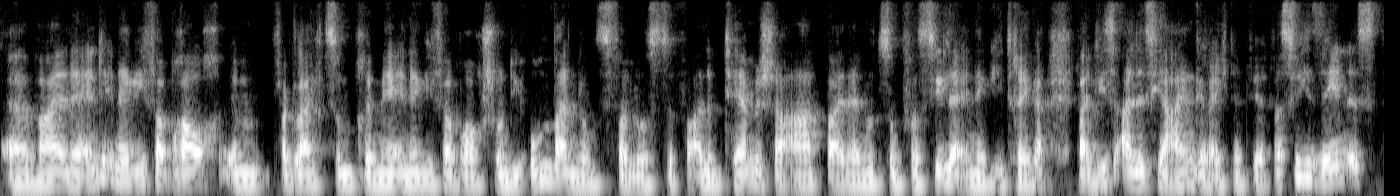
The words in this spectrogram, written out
äh, weil der Endenergieverbrauch im Vergleich zum Primärenergieverbrauch schon die Umwandlungsverluste, vor allem thermischer Art bei der Nutzung fossiler Energieträger, weil dies alles hier eingerechnet wird. Was wir hier sehen ist,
